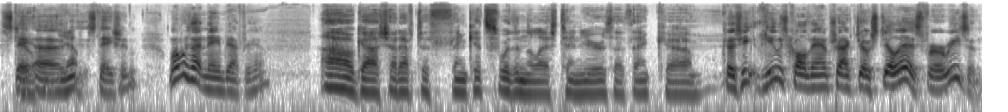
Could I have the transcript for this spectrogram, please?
sta- uh, yep. station. When was that named after him? Oh gosh, I'd have to think it's within the last ten years. I think. Um, Because he, he was called Amtrak. Joe still is for a reason.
